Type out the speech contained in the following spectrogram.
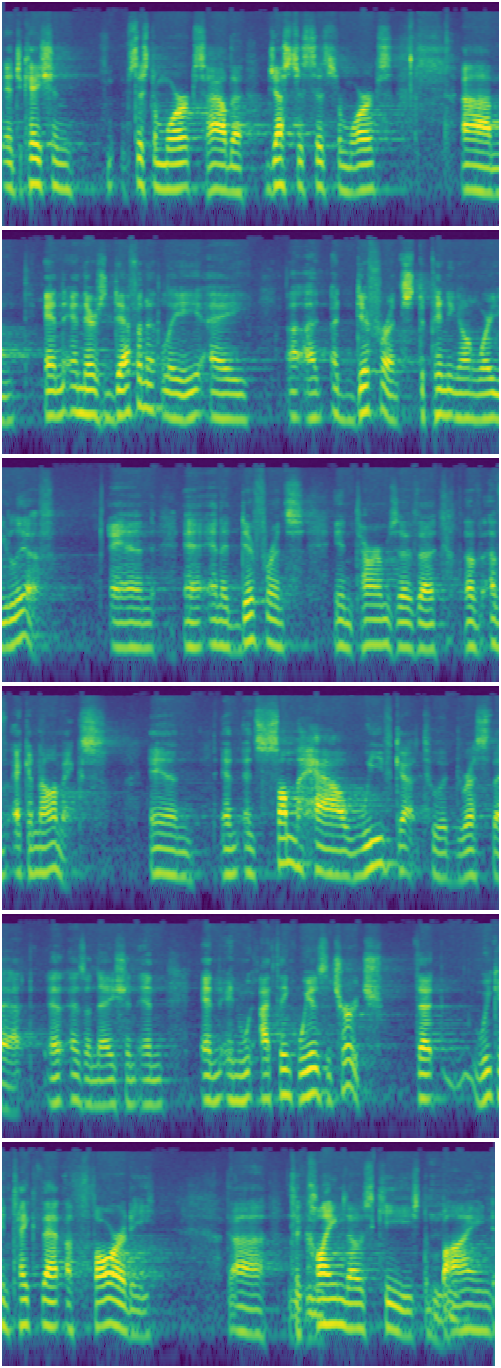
education system works, how the justice system works. Um, and, and there's definitely a, a, a difference depending on where you live, and, and, a difference in terms of, uh, of, of economics. And, and, and somehow we've got to address that as a nation. And, and, and I think we as the church, that we can take that authority uh, to claim those keys, to bind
